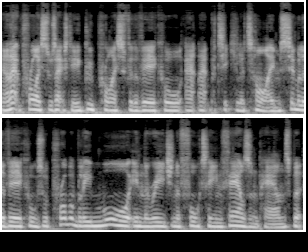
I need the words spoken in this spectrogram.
now that price was actually a good price for the vehicle at that particular time. Similar vehicles were probably more in the region of £14,000, but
